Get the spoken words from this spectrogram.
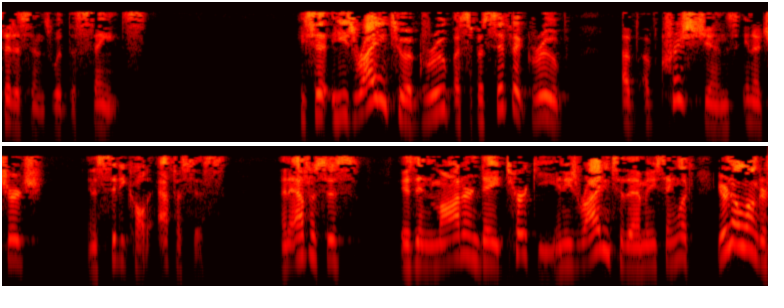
citizens with the saints. He said he's writing to a group, a specific group of, of Christians in a church in a city called Ephesus. And Ephesus is in modern day Turkey. And he's writing to them and he's saying, Look, you're no longer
